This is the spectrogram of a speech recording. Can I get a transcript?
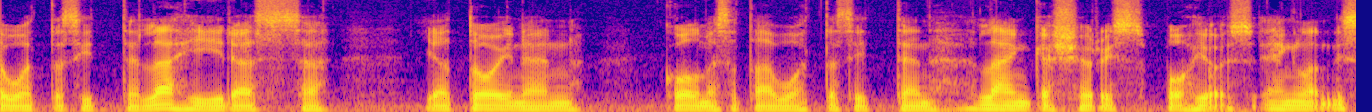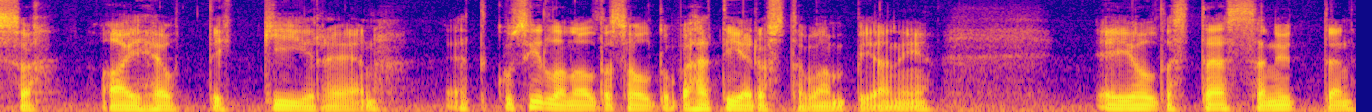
vuotta sitten Lähi-idässä ja toinen 300 vuotta sitten Lancashireissa Pohjois-Englannissa aiheutti kiireen. Et kun silloin oltaisiin oltu vähän tiedostavampia, niin ei oltaisi tässä nytten.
